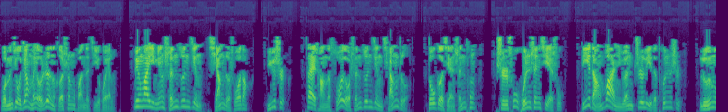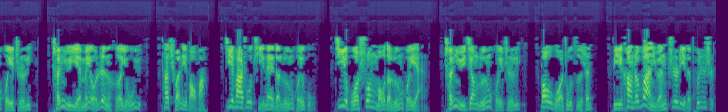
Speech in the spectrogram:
我们就将没有任何生还的机会了。另外一名神尊境强者说道。于是，在场的所有神尊境强者都各显神通，使出浑身解数，抵挡万元之力的吞噬。轮回之力，陈宇也没有任何犹豫，他全力爆发，激发出体内的轮回骨。激活双眸的轮回眼，陈宇将轮回之力包裹住自身，抵抗着万元之力的吞噬。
